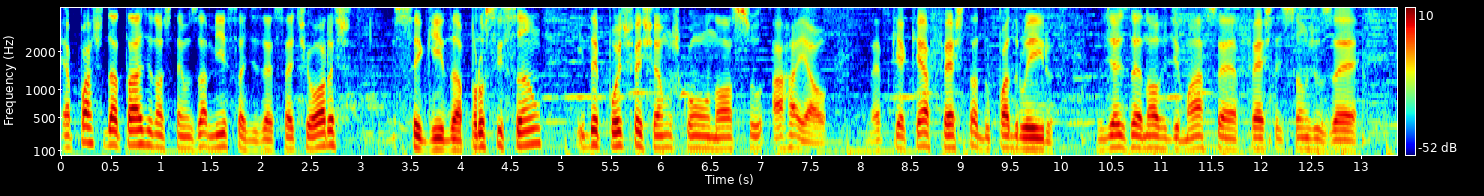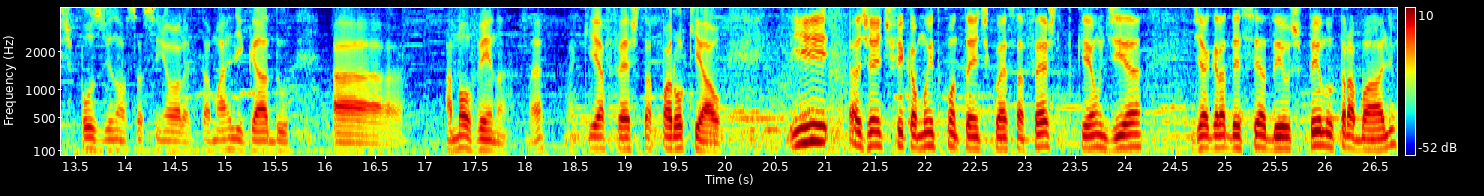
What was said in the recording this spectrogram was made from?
É a parte da tarde nós temos a missa às 17 horas, seguida a procissão e depois fechamos com o nosso arraial, né? porque aqui é a festa do padroeiro. No dia 19 de março é a festa de São José, esposo de Nossa Senhora, que está mais ligado à, à novena. Né? Aqui é a festa paroquial. E a gente fica muito contente com essa festa, porque é um dia de agradecer a Deus pelo trabalho,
